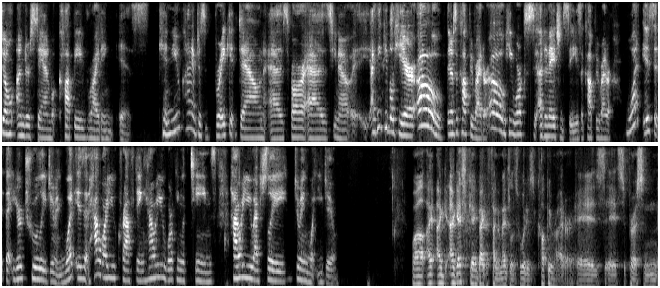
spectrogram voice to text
don't understand what copywriting is, can you kind of just break it down as far as you know i think people hear oh there's a copywriter. Oh he works at an agency. He's a copywriter. What is it that you're truly doing? What is it? How are you crafting? How are you working with teams? How are you actually doing what you do? Well, I, I, I, guess going back to fundamentals, what is a copywriter? Is it's a person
